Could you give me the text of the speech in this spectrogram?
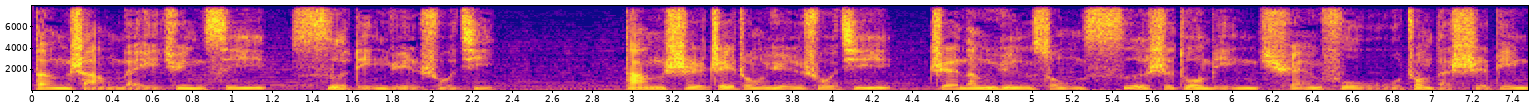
登上美军 C 四零运输机。当时这种运输机只能运送四十多名全副武装的士兵。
